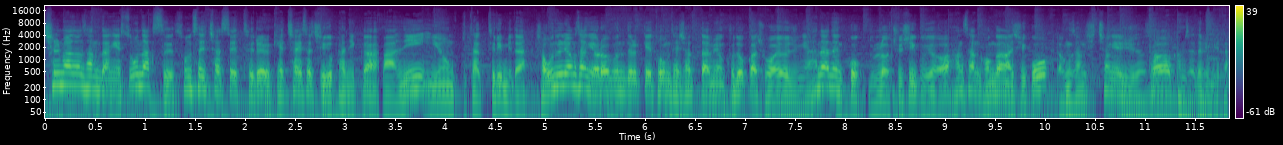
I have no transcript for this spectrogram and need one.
7만원 상당의 소낙스 손세차 세트를 개차에서 지급하니까 많이 이용 부탁드립니다. 자 오늘 영상 여러분들께 도움 되셨다면 구독과 좋아요 중에 하나는 꼭 눌러주시고요. 항상 건강하시고 마시고 영상 시청해 주셔서 감사드립니다.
